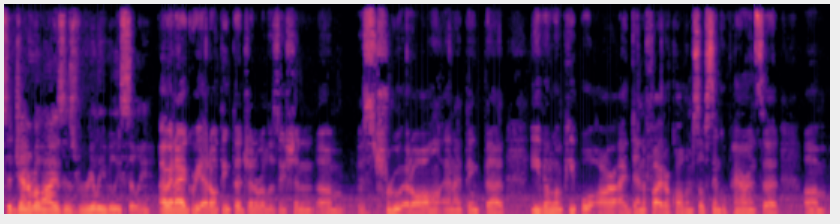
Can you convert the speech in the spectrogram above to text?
to generalize is really really silly. I mean i agree. I don't think that generalization um, is true at all. And i think that even when people are identified or call themselves single parents that um,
